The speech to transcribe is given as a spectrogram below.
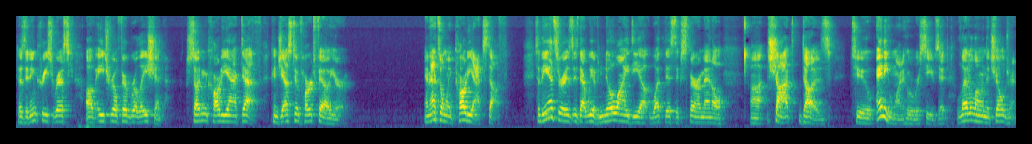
Does it increase risk of atrial fibrillation, sudden cardiac death, congestive heart failure? And that's only cardiac stuff. So the answer is, is that we have no idea what this experimental uh, shot does to anyone who receives it, let alone the children.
